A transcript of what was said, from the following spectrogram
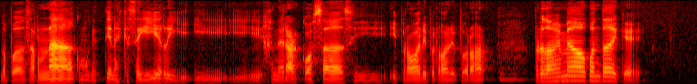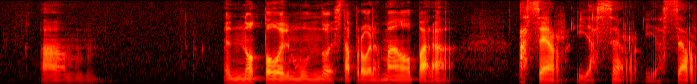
no puedes hacer nada, como que tienes que seguir y, y- y generar cosas y, y probar y probar y probar. Pero también me he dado cuenta de que am, no todo el mundo está programado para hacer y hacer y hacer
